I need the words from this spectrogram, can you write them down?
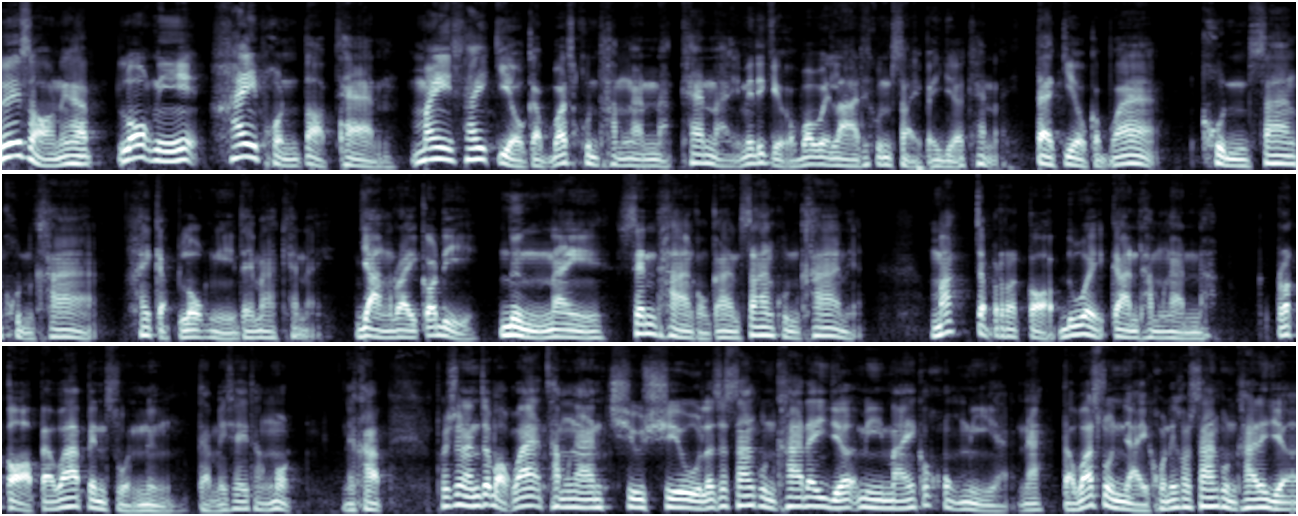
เรื่องที่สองนะครับ โลกนี้ให้ผลตอบแทนไม่ใช่เกี่ยวกับว่าคุณทำงานหนักแค่ไหน ไม่ได้เกี่ยวกับว่าเวลาที่คุณใส่ไปเยอะแค่ไหน แต่เกี่ยวกับว่าคุณสร้างคุณค่าให้กับโลกนี้ได้มากแค่ไหน อย่างไรก็ดีหนึ่งในเส้นทางของการสร้างคุณค่าเนี่ยมักจะประกอบด้วยการทำงานหนัก ประกอบแปลว่าเป็นส่วนหนึ่งแต่ไม่ใช่ทั้งหมด นะครับเพราะฉะนั้นจะบอกว่าทำงานชิลๆแล้วจะสร้างคุณค่าได้เยอะมีไหมก็คงมีะนะแต่ว่าส่วนใหญ่คนที่เขาสร้างคุณค่าได้เยอะ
